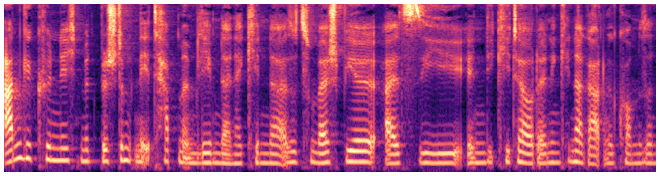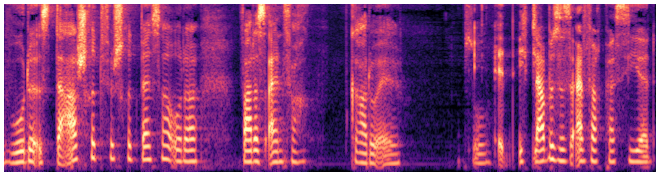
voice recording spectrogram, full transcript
angekündigt mit bestimmten Etappen im Leben deiner Kinder? Also zum Beispiel, als sie in die Kita oder in den Kindergarten gekommen sind, wurde es da Schritt für Schritt besser oder war das einfach graduell? So. ich glaube, es ist einfach passiert.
